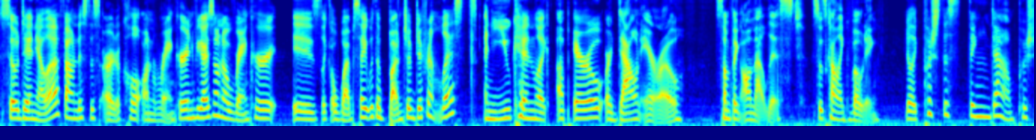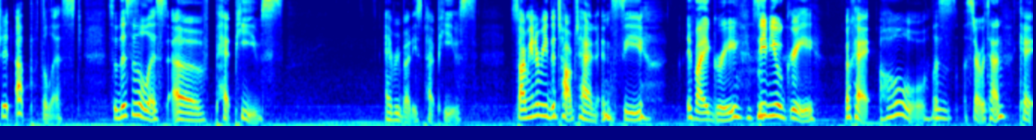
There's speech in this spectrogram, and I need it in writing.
So Daniela found us this article on Ranker, and if you guys don't know, Ranker is like a website with a bunch of different lists, and you can like up arrow or down arrow something on that list. So it's kind of like voting. You're like push this thing down, push it up the list. So this is a list of pet peeves. Everybody's pet peeves. So I'm gonna read the top ten and see If I agree, see if you agree. Okay. Oh, let's start with 10. okay.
